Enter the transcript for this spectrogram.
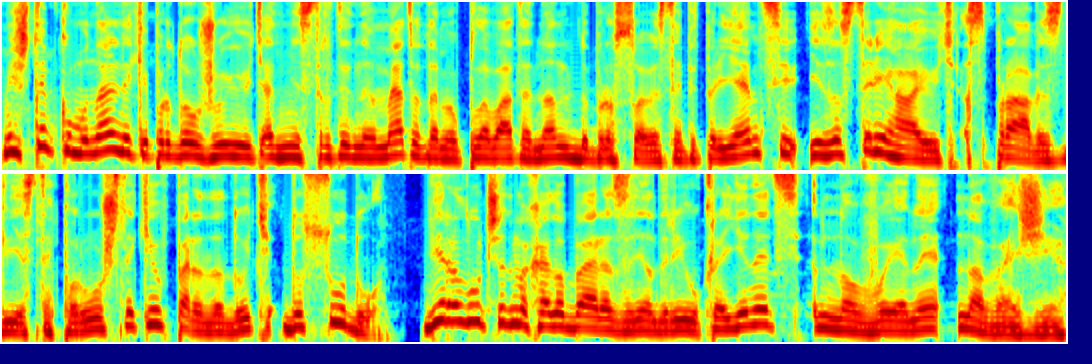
Між тим, комунальники продовжують адміністративними методами впливати на недобросовісних підприємців і застерігають, справи злісних порушників передадуть до суду. Віра Лучин, Михайло Березень, Андрій Українець. Новини на вежі.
